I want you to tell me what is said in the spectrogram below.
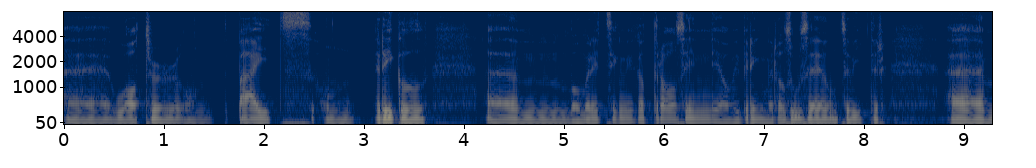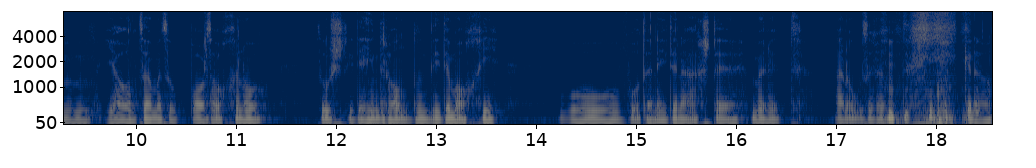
äh, Water und Bites und Riegel, ähm, wo wir jetzt irgendwie gerade dran sind, ja, wie bringen wir das raus und so weiter. Ähm, ja, und so haben wir so ein paar Sachen noch sonst in der Hinterhand und in der Mache, wo, wo dann in den nächsten Monaten auch noch rauskommen. genau.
